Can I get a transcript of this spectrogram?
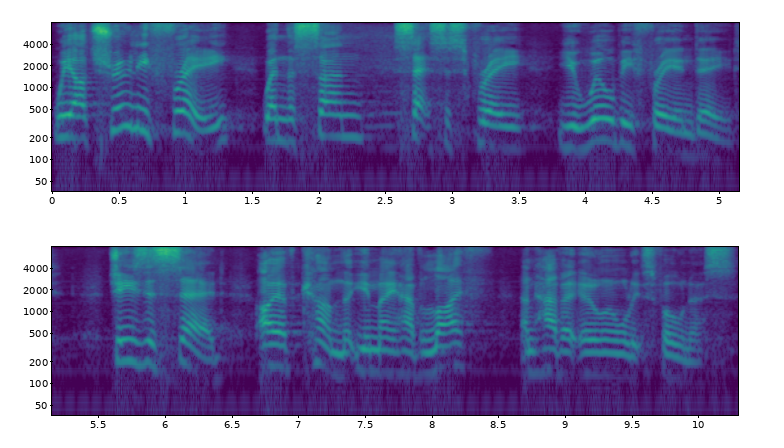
We are truly free when the Son sets us free. You will be free indeed. Jesus said, I have come that you may have life and have it in all its fullness.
